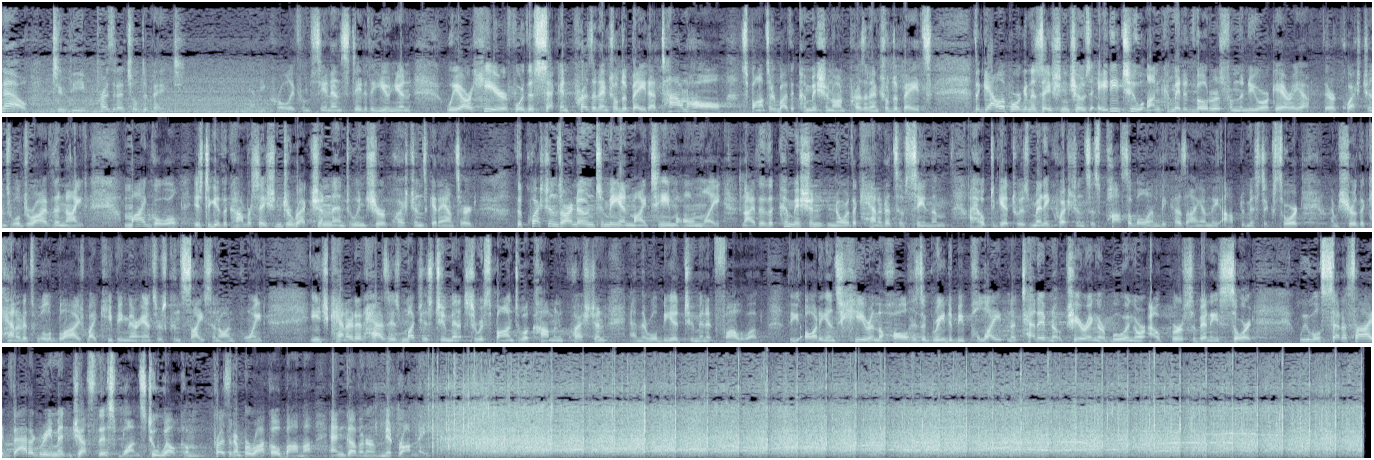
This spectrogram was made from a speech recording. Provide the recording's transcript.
Now to the presidential debate. Candy Crowley from CNN State of the Union. We are here for the second presidential debate at Town Hall, sponsored by the Commission on Presidential Debates. The Gallup organization chose 82 uncommitted voters from the New York area. Their questions will drive the night. My goal is to give the conversation direction and to ensure questions get answered. The questions are known to me and my team only. Neither the Commission nor the candidates have seen them. I hope to get to as many questions as possible, and because I am the optimistic sort, I'm sure the candidates will oblige by keeping their answers concise and on point. Each candidate has as much as two minutes to respond to a common question, and there will be a two minute follow up. The audience here in the hall has agreed to be polite and attentive, no cheering or booing or outbursts of any sort we will set aside that agreement just this once to welcome President Barack Obama and Governor Mitt Romney.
